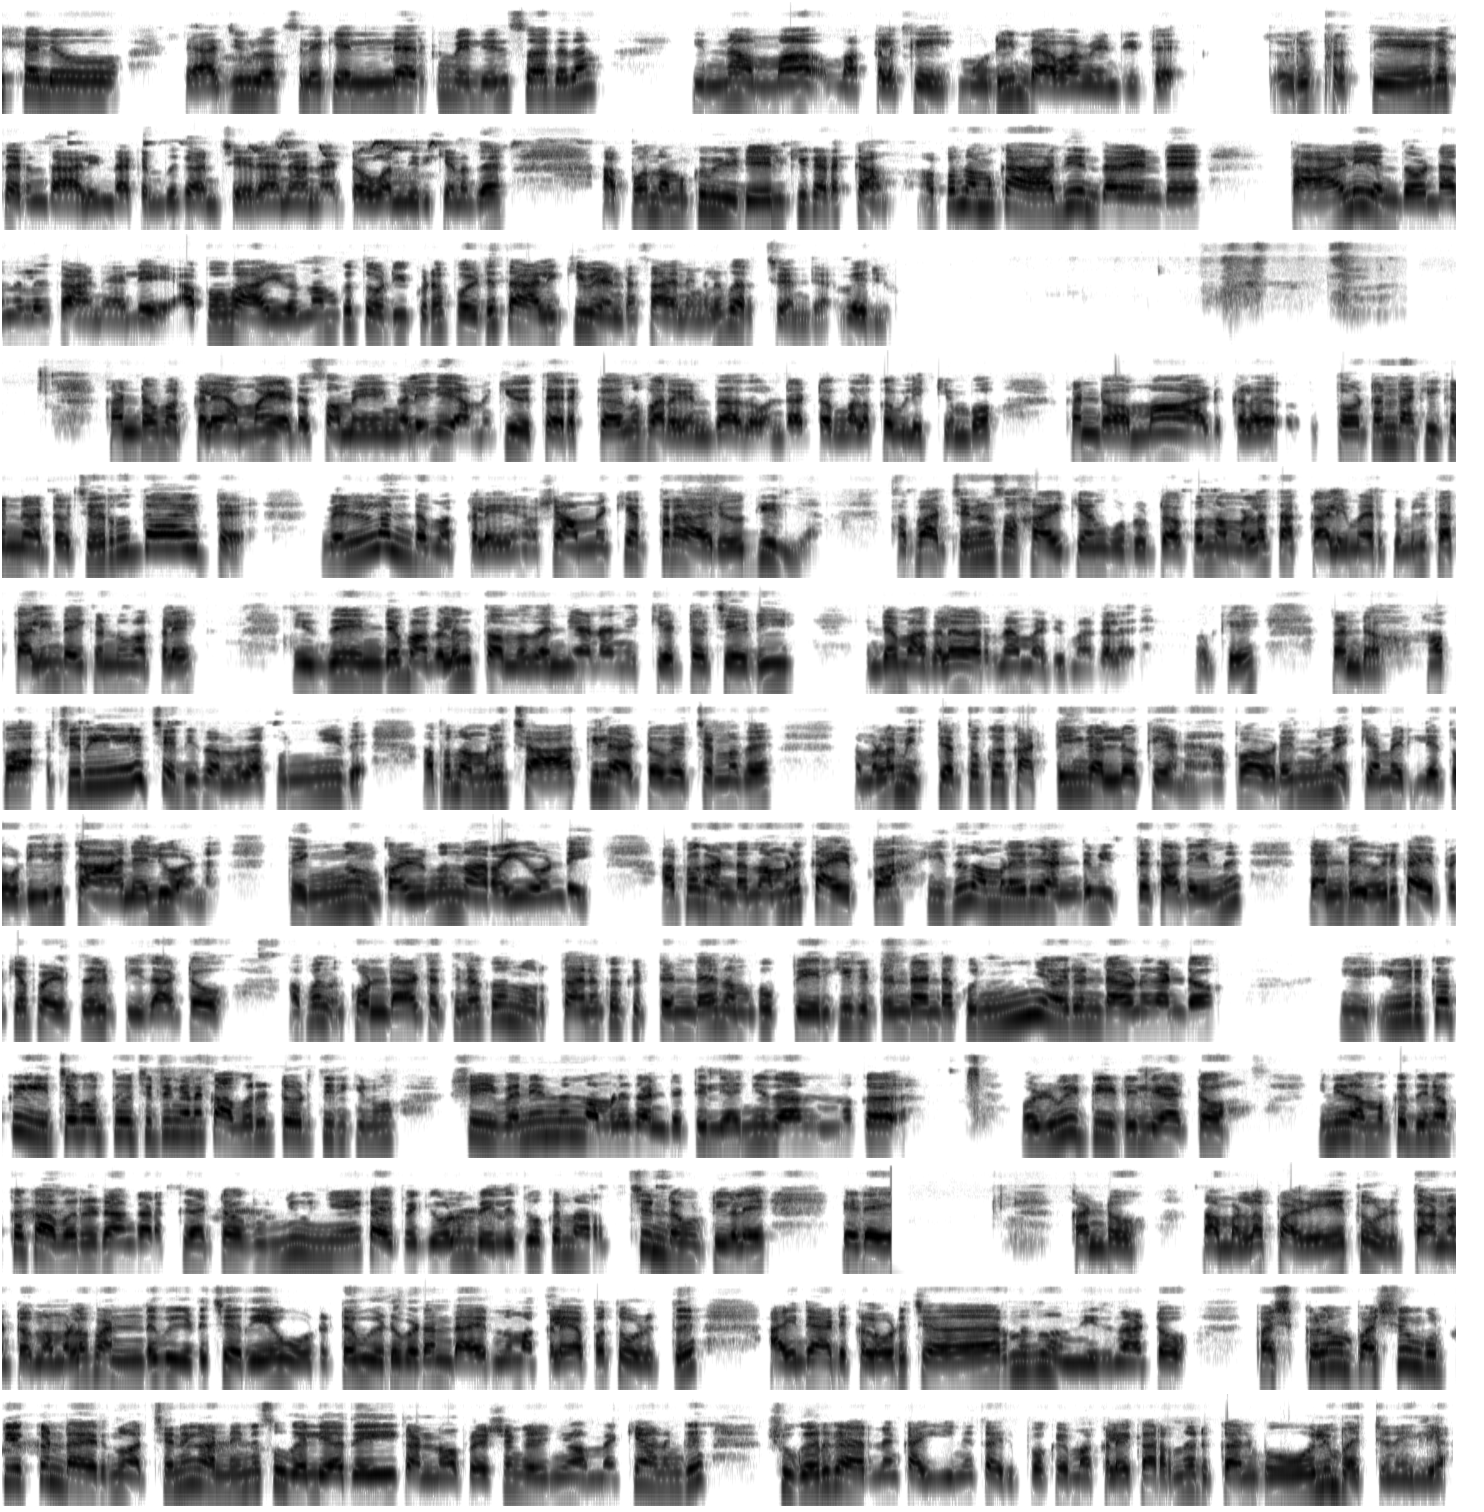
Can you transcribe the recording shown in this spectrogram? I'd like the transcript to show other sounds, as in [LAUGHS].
Hi hello. രാജി വ്ളോഗ്സിലേക്ക് എല്ലാവർക്കും വലിയൊരു സ്വാഗതം. ഇന്ന് അമ്മ മക്കൾക്ക് മുടി ഉണ്ടാവാൻ വേണ്ടിയിട്ട് ഒരു പ്രത്യേക തരം താളി ഉണ്ടാക്കുന്നത് കാണിച്ചു തരാനാണ് കേട്ടോ വന്നിരിക്കണത്. അപ്പൊ നമുക്ക് വീഡിയോയിലേക്ക് കിടക്കാം. അപ്പോൾ നമുക്ക് ആദ്യം എന്താ വേണ്ടേ? താളി എന്തുകൊണ്ടാന്നുള്ളത് കാണുക അല്ലേ? അപ്പോൾ വായു നമുക്ക് തൊടി കൂടെ പോയിട്ട് താളിക്ക് വേണ്ട സാധനങ്ങൾ പറിച്ചു വരാം വരൂ. കണ്ടോ മക്കളെ അമ്മ ഇട സമയങ്ങളിൽ അമ്മയ്ക്ക് തിരക്കാന്ന് പറയുന്നത് അതുകൊണ്ടാട്ടോ നിങ്ങളൊക്കെ വിളിക്കുമ്പോ കണ്ടോ അമ്മ അടുക്കള തോട്ടം ഉണ്ടാക്കി കണ്ണു കേട്ടോ ചെറുതായിട്ട് വെള്ളമുണ്ട് മക്കളെ പക്ഷെ അമ്മയ്ക്ക് അത്ര ആരോഗ്യമില്ല. അപ്പൊ അച്ഛനും സഹായിക്കാൻ കൂടുട്ടോ അപ്പൊ നമ്മളെ തക്കാളി മരത്തുമ്പിൽ തക്കാളി ഉണ്ടായി കണ്ടു മക്കളെ. ഇത് എന്റെ മകൾ തന്നു തന്നെയാണ് എനിക്ക് കേട്ടോ ചെടി. എന്റെ മകളെ പറഞ്ഞ മരുമകൾ. ഓക്കെ? കണ്ടോ? അപ്പൊ ചെറിയ ചെടി തന്നതാ കുഞ്ഞീത്. അപ്പൊ നമ്മൾ ചാക്കിലാട്ടോ വെച്ചണത് നമ്മളെ മുറ്റത്തൊക്കെ കട്ടിയും കല്ലൊക്കെയാണ്. അപ്പൊ അവിടെ ഒന്നും വെക്കാൻ പറ്റില്ല. തൊടിയിൽ കാനലുമാണ് തെങ്ങും കഴുങ്ങും നിറയോണ്ടേ. അപ്പൊ കണ്ടോ? നമ്മൾ കയ്പ ഇത് നമ്മളൊരു രണ്ട് വിത്ത് കടയിൽ നിന്ന് രണ്ട് ഒരു കയ്പയ്ക്ക പഴുത്ത് കിട്ടിയതാട്ടോ. അപ്പൊ കൊണ്ടാട്ടത്തിനൊക്കെ നുറുക്കാനൊക്കെ കിട്ടണ്ടേ? നമുക്ക് ഉപ്പേരിക്ക് കിട്ടണ്ടേണ്ട? കുഞ്ഞവരുണ്ടാവണ കണ്ടോ? ഇവർക്കൊക്കെ ഈച്ച കൊത്തു വെച്ചിട്ട് ഇങ്ങനെ കവർ ഇട്ട് കൊടുത്തിരിക്കുന്നു. പക്ഷെ ഇവനെയൊന്നും നമ്മൾ കണ്ടിട്ടില്ല. ഇനി ഇതാ ഇന്നൊക്കെ ഒഴിവിട്ടിട്ടില്ല കേട്ടോ. ഇനി നമുക്ക് ഇതിനൊക്കെ കവർ ഇടാൻ കിടക്കുക കേട്ടോ. കുഞ്ഞു കുഞ്ഞേ കൈപ്പയ്ക്കോളും വലുതും ഒക്കെ നിറച്ചുണ്ട് കുട്ടികളെ. ഇടയിൽ കണ്ടോ? നമ്മളെ പഴയ തൊഴുത്താണ് കേട്ടോ. നമ്മളെ പണ്ട് വീട് ചെറിയ ഓടിട്ട വീട് ഇവിടെ ഉണ്ടായിരുന്നു മക്കളെ. അപ്പൊ തൊഴുത്ത് അതിന്റെ അടുക്കളോട് ചേർന്ന് നിന്നിരുന്ന കേട്ടോ. പശുക്കളും പശുവും കുട്ടിയൊക്കെ ഉണ്ടായിരുന്നു. അച്ഛന് കണ്ണിന് സുഖമില്ലാതെ ഈ കണ്ണ് ഓപ്പറേഷൻ കഴിഞ്ഞു. അമ്മയ്ക്കാണെങ്കിൽ ഷുഗർ കാരണം കയ്യിന് തരിപ്പൊക്കെ മക്കളെ കറന്നെടുക്കാൻ പോലും പറ്റണില്ല.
